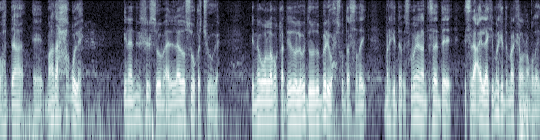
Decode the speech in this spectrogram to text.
oo haddaa maadaa xaqu leh inaad nin reer somalilandoo suuqa jooga inagoo laba qadiyadoo laba dowladoo beri wax isku darsaday. Markii dambe isku markaan darsaday israaciil laakiin markii dambe kala noqday.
